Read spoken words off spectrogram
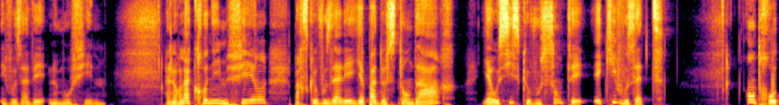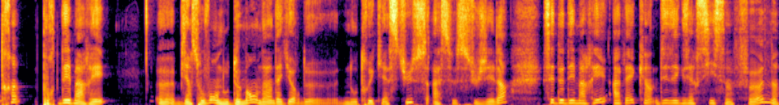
et vous avez le mot feel. Alors l'acronyme feel, parce que vous allez, il n'y a pas de standard, il y a aussi ce que vous sentez et qui vous êtes. Entre autres, pour démarrer, euh, bien souvent on nous demande hein, d'ailleurs de, nos trucs et astuces à ce sujet-là, c'est de démarrer avec des exercices fun,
